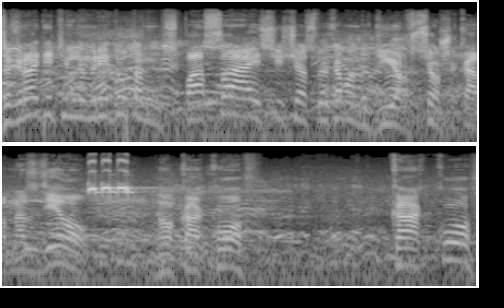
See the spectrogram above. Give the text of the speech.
Заградительным редутом спасая сейчас свою команду. Диор все шикарно сделал. Но каков, каков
